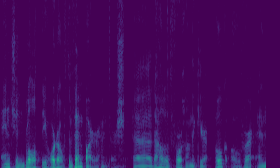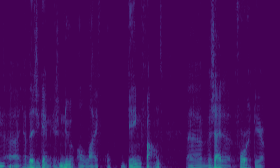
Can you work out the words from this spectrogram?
Ancient Blood, The Order of the Vampire Hunters. Eh, daar hadden we het vorige keer ook over. En eh, ja, deze game is nu al live op GameFound. Eh, we zeiden vorige keer,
